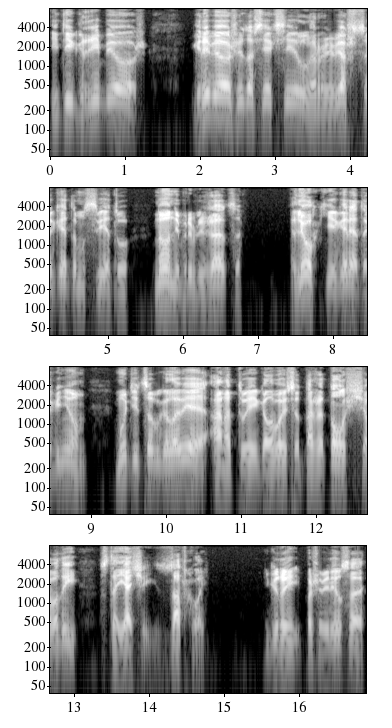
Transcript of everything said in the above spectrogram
И ты гребешь, гребешь изо всех сил, рвешься к этому свету, но он не приближается. Легкие горят огнем, мутится в голове, а над твоей головой все та же толща воды, стоячей, затхлой. Грей пошевелился,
